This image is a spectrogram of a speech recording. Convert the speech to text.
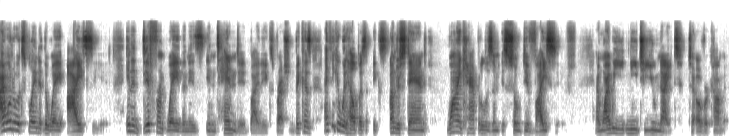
I want to explain it the way I see it, in a different way than is intended by the expression, because I think it would help us understand why capitalism is so divisive and why we need to unite to overcome it.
